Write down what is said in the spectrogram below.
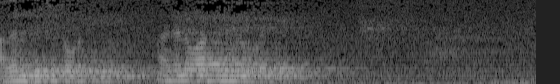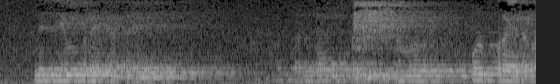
അതനുസരിച്ച് പ്രവർത്തിക്കുന്നു അതിനാണ് വാസന എന്ന് പറയുന്നത്. നിത്യം പ്രേരത്തെ തന്റെ നമ്മൾ പറയും ഉൾപ്രേരണ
